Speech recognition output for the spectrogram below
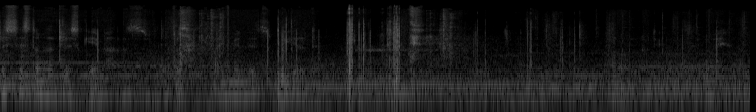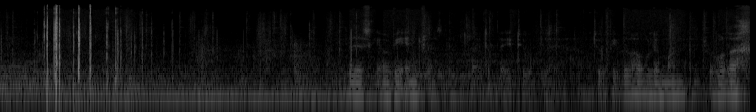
The system that this game has for the climbing is weird. I don't know anyway. But This game would be interesting to try to play two player, two people holding one controller.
